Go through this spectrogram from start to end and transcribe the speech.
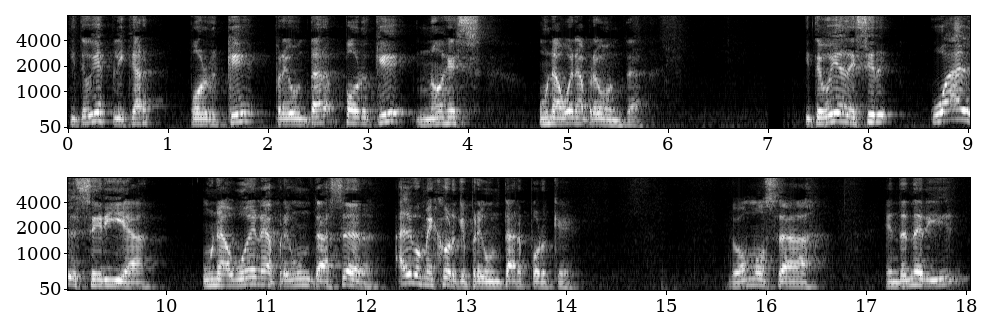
y te voy a explicar por qué preguntar por qué no es una buena pregunta. Y te voy a decir cuál sería una buena pregunta a hacer, algo mejor que preguntar por qué. Lo vamos a entender y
